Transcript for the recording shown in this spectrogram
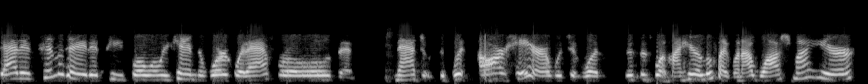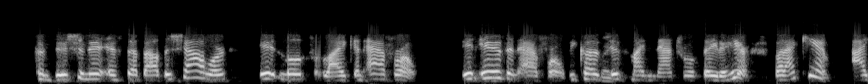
that intimidated people when we came to work with afros and natural with our hair, which it was. This is what my hair looks like when I wash my hair, condition it, and step out the shower. It looks like an afro. It is an afro because right. it's my natural state of hair. But I can't. I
